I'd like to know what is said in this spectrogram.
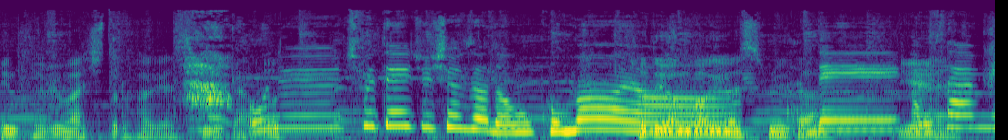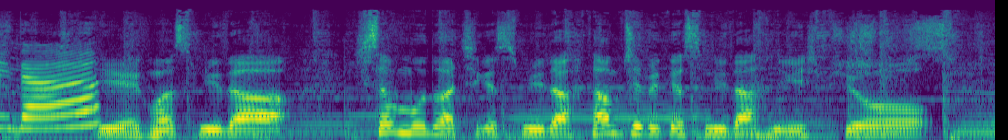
인터뷰 마치도록 하겠습니다. 오늘 초대해 주셔서 너무 고마워요. 저도 영광이었습니다. 네, 예. 감사합니다. 예, 고맙습니다. 시사본부도 마치겠습니다. 다음 주에 뵙겠습니다. 안녕히 계십시오.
